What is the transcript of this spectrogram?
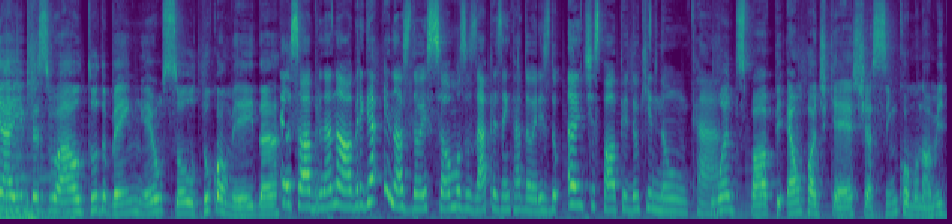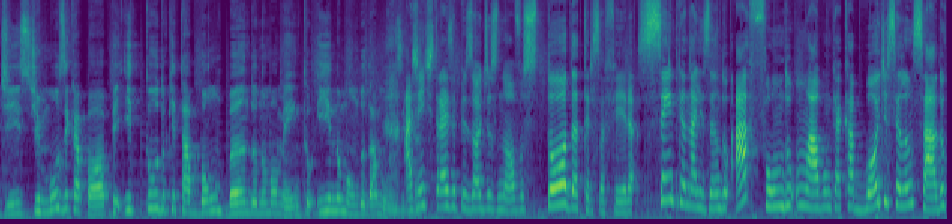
E aí, pessoal, tudo bem? Eu sou o Tuco Almeida. Eu sou a Bruna Nóbrega e nós dois somos os apresentadores do Antes Pop do que Nunca. O Antes Pop é um podcast, assim como o nome diz, de música pop e tudo que tá bombando no momento e no mundo da música. A gente traz episódios novos toda terça-feira, sempre analisando a fundo um álbum que acabou de ser lançado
